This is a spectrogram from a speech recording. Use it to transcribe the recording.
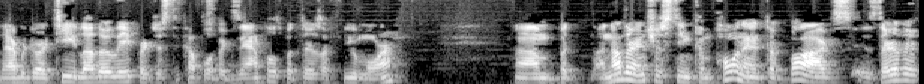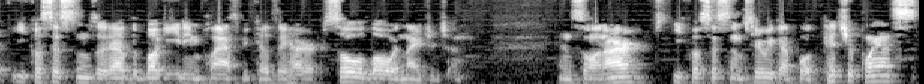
Labrador tea, leatherleaf are just a couple of examples, but there's a few more. Um, but another interesting component of bogs is they're the ecosystems that have the bug-eating plants because they are so low in nitrogen. And so in our ecosystems here, we got both pitcher plants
